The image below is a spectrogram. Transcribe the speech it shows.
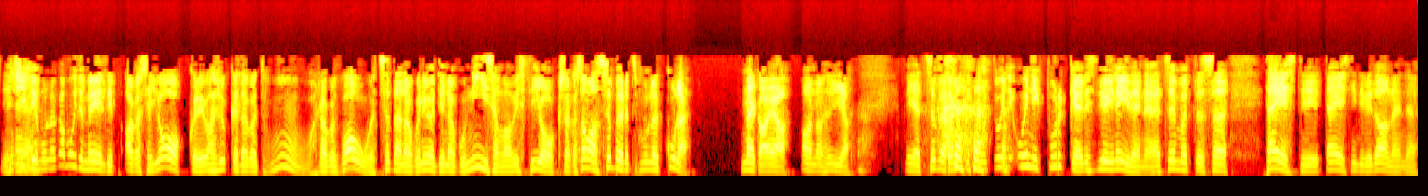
ja tšilli mulle ka muidu meeldib, aga see jook oli kohe sihuke nagu, et vuu, nagu, et vau, et seda nagu niimoodi nagu niisama vist ei jooks, aga samas sõber ütles mulle, et kuule, mega hea, anna siia nii et sõber võttis hunnik purke ja lihtsalt jõi neid, onju, et selles mõttes äh, täiesti, täiesti individuaalne, onju.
